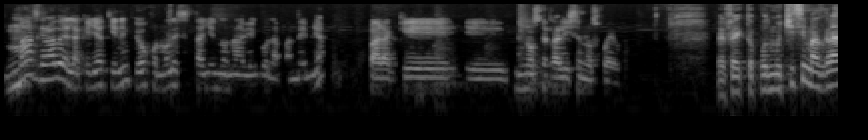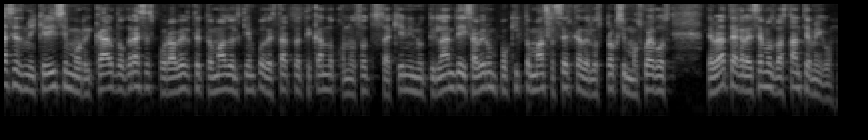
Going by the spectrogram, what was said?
más grave de la que ya tienen, que ojo, no les está yendo nada bien con la pandemia, para que eh, no se realicen los juegos. Perfecto, pues muchísimas gracias, mi queridísimo Ricardo. Gracias por haberte tomado el tiempo de estar platicando con nosotros aquí en Inutilandia y saber un poquito más acerca de los próximos juegos. De verdad te agradecemos bastante, amigo.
